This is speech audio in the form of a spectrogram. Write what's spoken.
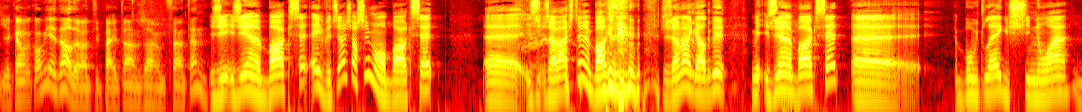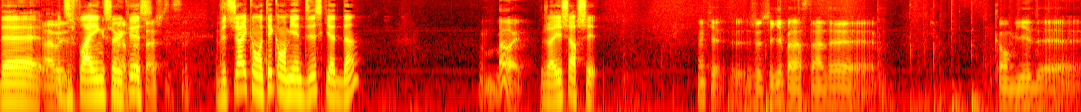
Il y a com- combien d'heures de Monty Python Genre une centaine? J'ai un box set. Hey, veux-tu aller chercher mon box set? Euh, J'avais acheté un box J'ai jamais regardé. Mais j'ai un box set euh, bootleg chinois de, Ah oui. du Flying Circus. Veux-tu j'aille compter combien de disques il y a dedans? Bah ouais. Je vais aller chercher. Ok, je vais checker pendant ce temps-là euh, combien de.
